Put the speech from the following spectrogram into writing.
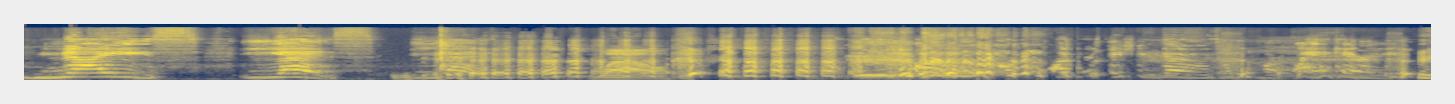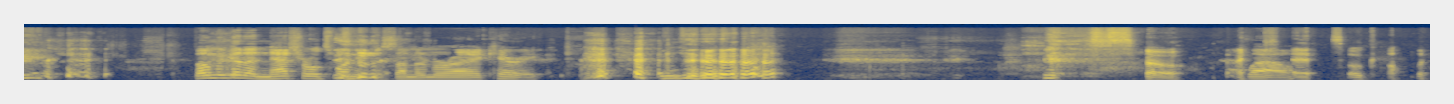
nice. Yes. Yes. Wow. Conversation goes with Mariah Carey. Bowman got a natural 20 to summon Mariah Carey. so I Wow. so call. And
